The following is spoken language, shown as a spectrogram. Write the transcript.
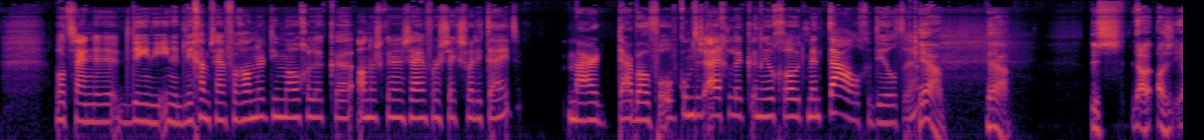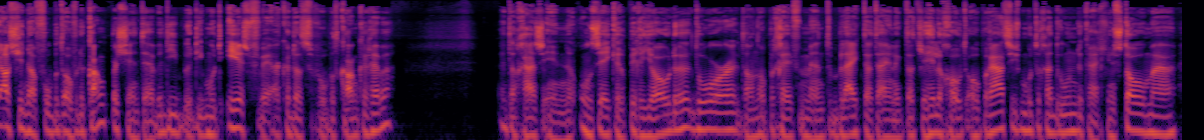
wat zijn de, de, dingen die in het lichaam zijn veranderd, die mogelijk uh, anders kunnen zijn voor seksualiteit. Maar daarbovenop komt dus eigenlijk een heel groot mentaal gedeelte. Ja, ja. dus nou, als, als je nou bijvoorbeeld over de kankerpatiënten hebt, die, die moet eerst verwerken dat ze bijvoorbeeld kanker hebben. En dan gaan ze in een onzekere periode door. Dan op een gegeven moment blijkt uiteindelijk dat je hele grote operaties moet gaan doen. Dan krijg je een stoma.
